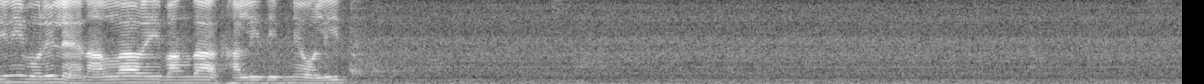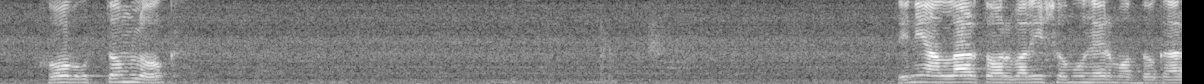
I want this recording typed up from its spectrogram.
তিনি বলিলেন, আল্লাহর এই বান্দা খালিদ ইবনে অলিদ খুব উত্তম লোক। তিনি আল্লাহর তরবারি সমূহের মধ্যকার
